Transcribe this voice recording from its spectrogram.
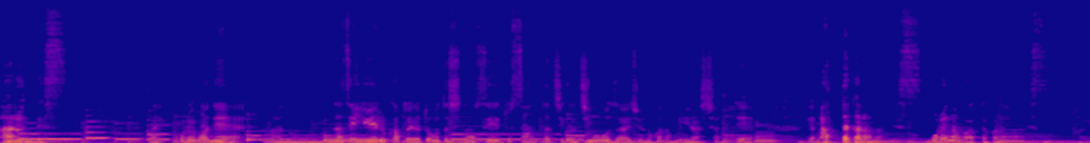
あるんです。はい、これはねあのなぜ言えるかというと私の生徒さんたちが地方在住の方もいらっしゃってあったからなんです。漏れなくあったからなんです、はい、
